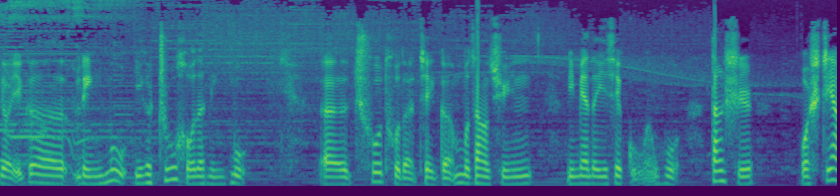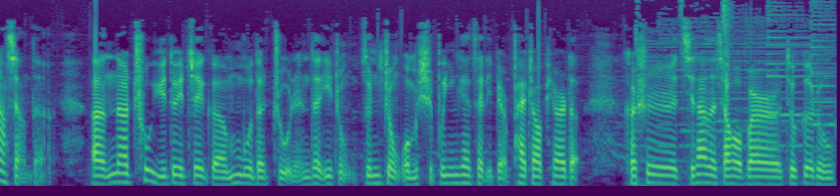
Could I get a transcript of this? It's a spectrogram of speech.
有一个陵墓，一个诸侯的陵墓，呃，出土的这个墓葬群里面的一些古文物，当时我是这样想的。呃，那出于对这个墓的主人的一种尊重，我们是不应该在里边拍照片的。可是其他的小伙伴就各种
